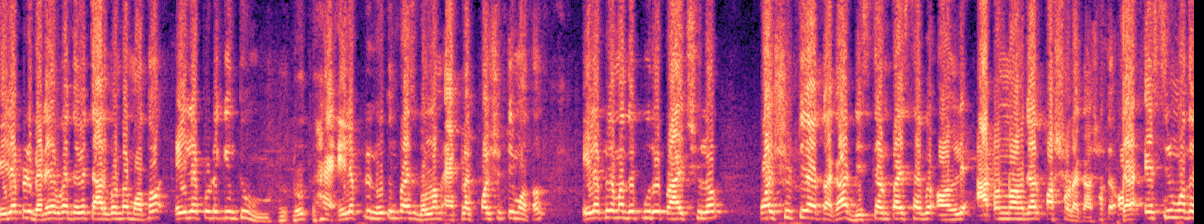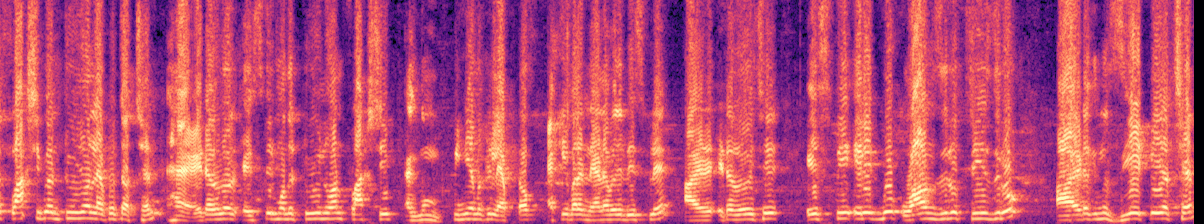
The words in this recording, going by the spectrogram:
এই ল্যাপটপের ব্যাটারি ব্যাকআপ যাবে চার ঘণ্টার মতো। এই ল্যাপটপে কিন্তু হ্যাঁ এই ল্যাপটপের নতুন প্রাইস বললাম এক লাখ পঁয়ষট্টি মতন। এই ল্যাপটপের আমাদের পুরো প্রাইস ছিল পঁয়ষট্টি হাজার টাকা ডিসকাউন্ট প্রাইস থাকবে অনলি আটান্ন হাজার পাঁচশো টাকা। সাথে যারা এসির মধ্যে flagship and two in one laptop চাচ্ছেন হ্যাঁ এটা হলো এসির মধ্যে টু ইন ওয়ান ফ্ল্যাগশিপ একদম প্রিমিয়াম একটি ল্যাপটপ একেবারে ন্যানোমেজের ডিসপ্লে আর এটা রয়েছে HP EliteBook one zero three zero আর এটা কিন্তু জি এইট পেয়ে যাচ্ছেন।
